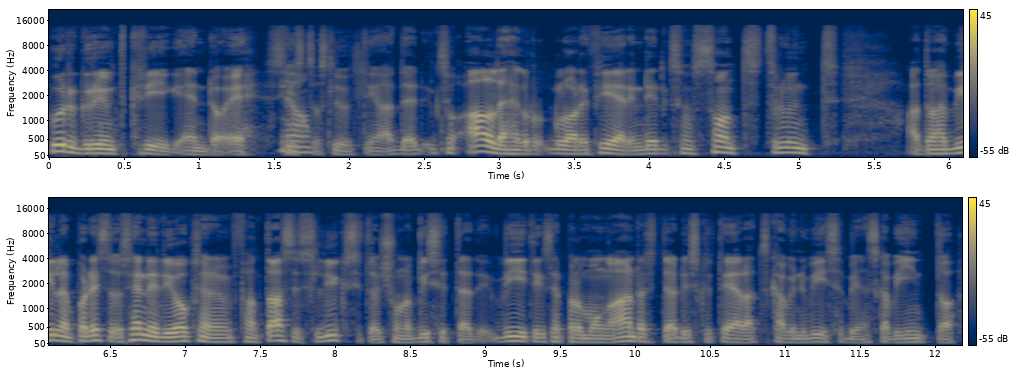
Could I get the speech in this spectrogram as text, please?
hur grymt krig ändå är sist och slutligen. Det, liksom, all den här glorifieringen, det är liksom sånt strunt att de här bilderna på det Sen är det ju också en fantastisk lyxsituation att vi sitter, vi till exempel och många andra sitter och diskuterar att ska vi nu visa bilden, ska vi inte, och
